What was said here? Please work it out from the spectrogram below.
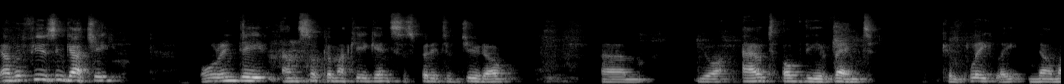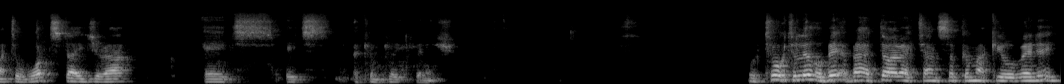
Have a Fusengachi or indeed Hansokumake against the spirit of judo, um, you are out of the event completely, no matter what stage you're at. It's, it's a complete finish. We've talked a little bit about direct Hansokumake already,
